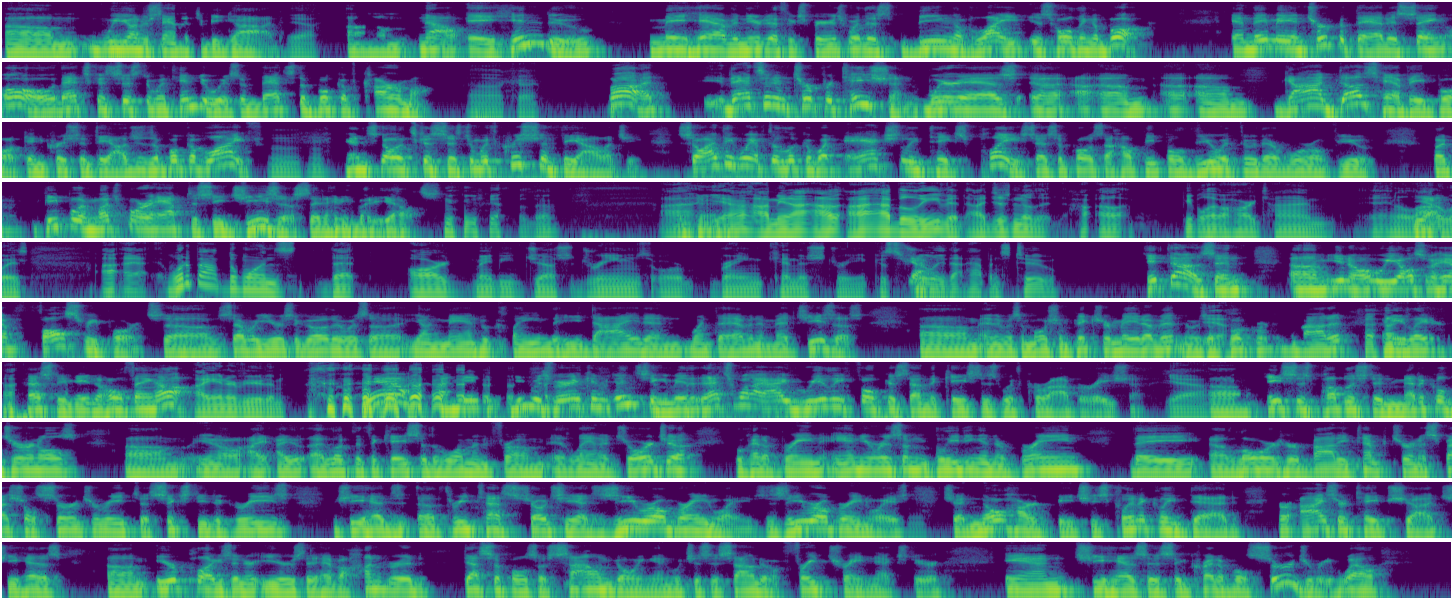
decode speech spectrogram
Um, we understand that to be God. Yeah. Um, now, a Hindu may have a near death experience where this being of light is holding a book. And they may interpret that as saying, oh, that's consistent with Hinduism. That's the book of karma. Uh, okay. But that's an interpretation. Whereas uh, uh, um, uh, um, God does have a book in Christian theology, it's a book of life. Mm-hmm. And so it's consistent with Christian theology. So I think we have to look at what actually takes place as opposed to how people view it through their worldview. But people are much more apt to see Jesus than anybody else. yeah, uh, yeah, I mean, I, I, I believe it. I just know that uh, people have a hard time in a lot yeah. of ways. Uh, what about the ones that are maybe just dreams or brain chemistry? Because surely yeah. that happens too. It does. And, um, you know, we also have false reports. Uh, several years ago, there was a young man who claimed that he died and went to heaven and met Jesus. Um, and there was a motion picture made of it, and there was yeah. a book written about it. And he later confessed he made the whole thing up. I interviewed him. yeah, I mean, he was very convincing. I mean, that's why I really focused on the cases with corroboration. Yeah, uh, cases published in medical journals. Um, you know, I, I, I, looked at the case of the woman from Atlanta, Georgia, who had a brain aneurysm, bleeding in her brain. They uh, lowered her body temperature in a special surgery to 60 degrees. She had uh, three tests showed she had zero brain waves, zero brain waves. She had no heartbeat. She's clinically dead. Her eyes are taped shut. She has um, earplugs in her ears that have 100 decibels of sound going in, which is the sound of a freight train next to her and she has this incredible surgery. Well,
